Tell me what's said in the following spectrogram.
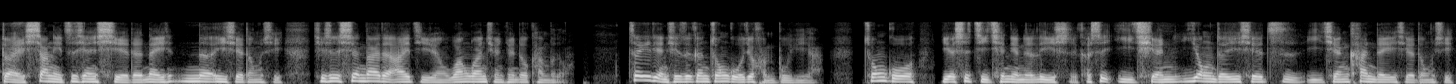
对，像你之前写的那那一些东西，其实现代的埃及人完完全全都看不懂。这一点其实跟中国就很不一样。中国也是几千年的历史，可是以前用的一些字，以前看的一些东西，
